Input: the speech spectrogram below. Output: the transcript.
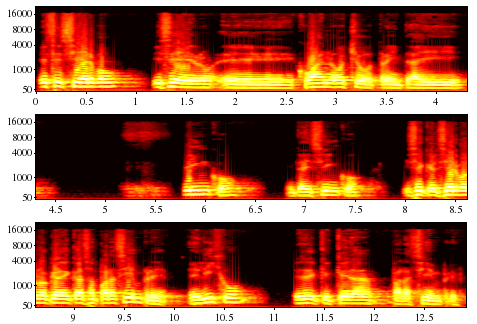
ese siervo Dice eh, Juan 8, 35, 35, dice que el siervo no queda en casa para siempre, el Hijo es el que queda para siempre.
